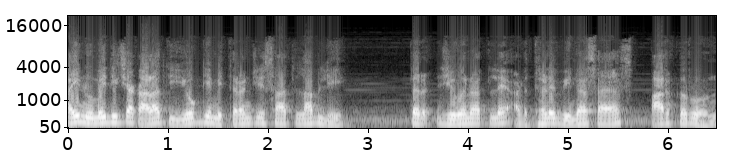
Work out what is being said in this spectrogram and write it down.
ऐन उमेदीच्या काळात योग्य मित्रांची साथ लाभली तर जीवनातले अडथळे विनासायास पार करून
